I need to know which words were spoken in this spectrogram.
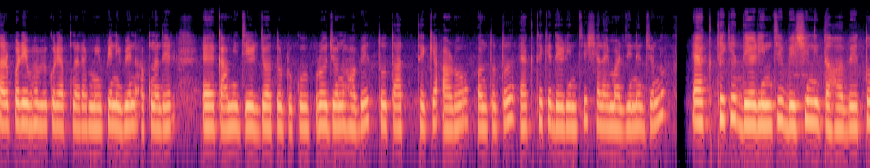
তারপরে এভাবে করে আপনারা মেপে নেবেন আপনাদের কামিজের যতটুকু প্রয়োজন হবে। তো তার থেকে আরও অন্তত এক থেকে দেড় ইঞ্চি সেলাই মার্জিনের জন্য এক থেকে দেড় ইঞ্চি বেশি নিতে হবে। তো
